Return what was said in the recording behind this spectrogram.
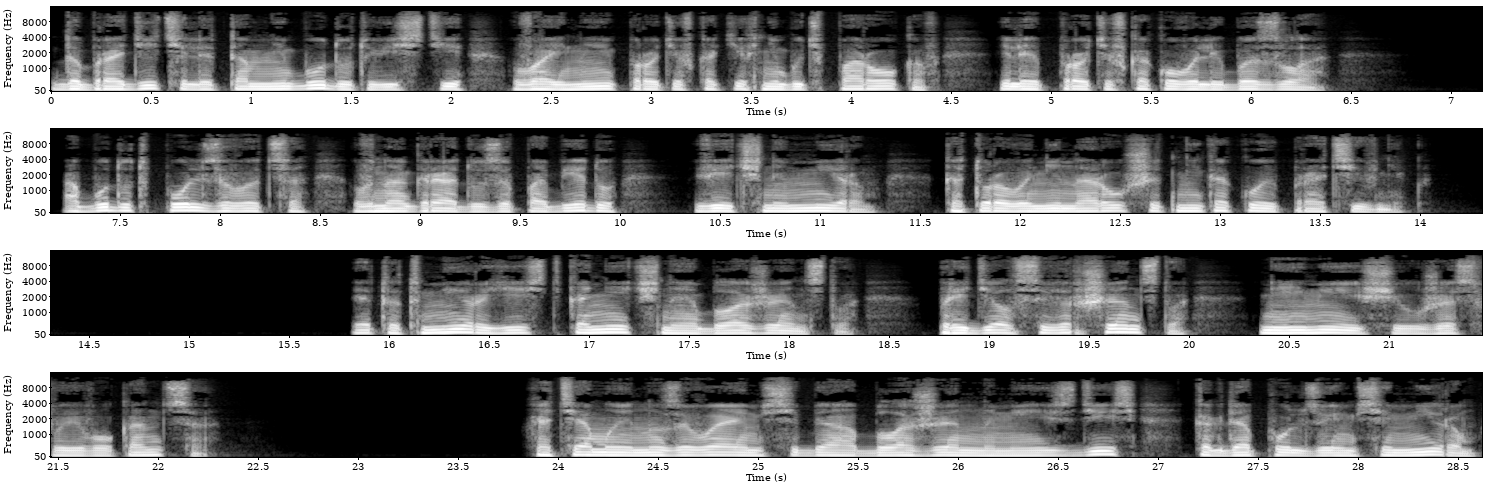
Добродетели там не будут вести войны против каких-нибудь пороков или против какого-либо зла, а будут пользоваться в награду за победу вечным миром, которого не нарушит никакой противник. Этот мир есть конечное блаженство, предел совершенства, не имеющий уже своего конца. Хотя мы называем себя блаженными и здесь, когда пользуемся миром,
